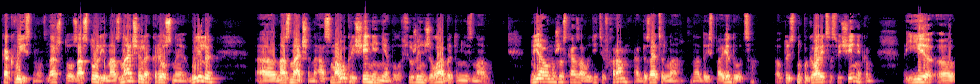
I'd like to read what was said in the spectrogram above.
как выяснилось, да, что застолье назначили, крестные были э, назначены, а самого крещения не было. Всю жизнь жила, об этом не знала. Но я вам уже сказал, идите в храм, обязательно надо исповедоваться. То есть, ну, поговорить со священником и э,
